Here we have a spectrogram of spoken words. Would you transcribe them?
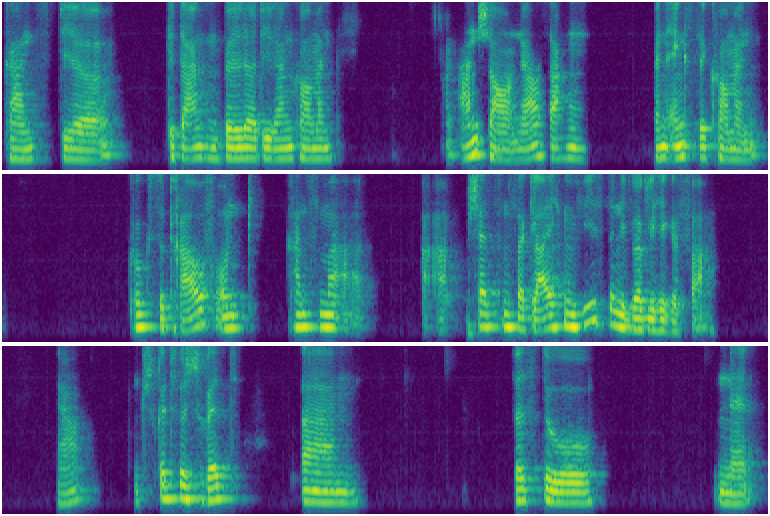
Kannst dir Gedankenbilder, die dann kommen, anschauen, ja, Sachen, wenn Ängste kommen, guckst du drauf und kannst mal abschätzen, vergleichen, wie ist denn die wirkliche Gefahr? Ja, und Schritt für Schritt ähm, wirst du eine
